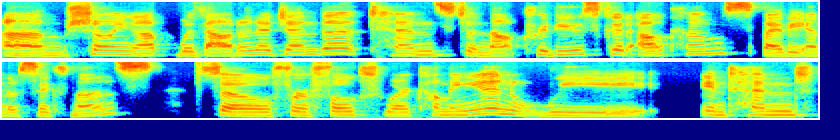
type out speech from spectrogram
um, showing up without an agenda tends to not produce good outcomes by the end of six months. So for folks who are coming in, we intend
